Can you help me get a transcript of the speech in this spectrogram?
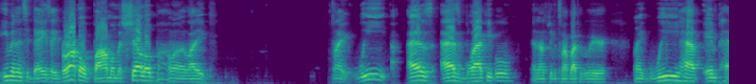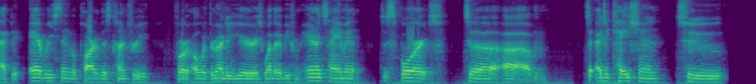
even in today's age, Barack Obama, Michelle Obama. Like, like we as as Black people, and I'm speaking to my Black people here. Like, we have impacted every single part of this country for over 300 years, whether it be from entertainment to sports to um, to education to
